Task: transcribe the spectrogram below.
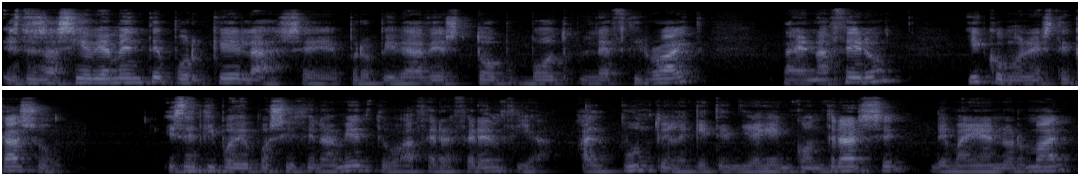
Esto es así, obviamente, porque las eh, propiedades top, bot, left y right valen a cero, y como en este caso este tipo de posicionamiento hace referencia al punto en el que tendría que encontrarse de manera normal,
